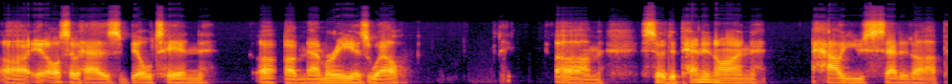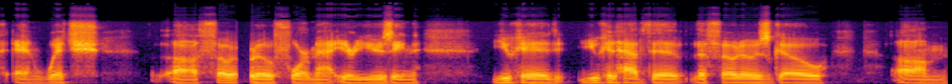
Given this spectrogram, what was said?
uh, it also has built-in uh, memory as well. Um, so depending on how you set it up and which uh, photo format you're using, you could you could have the the photos go um,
